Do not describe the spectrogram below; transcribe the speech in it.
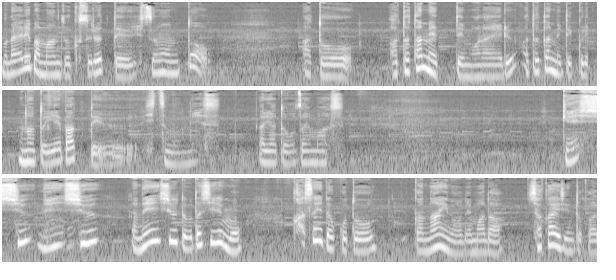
もらえれば満足するっていう質問とあと温めてもらえる？温めてくれるものといえばっていう質問です。ありがとうございます。月収？年収？年収って私でも稼いだことがないのでまだ社会人とか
